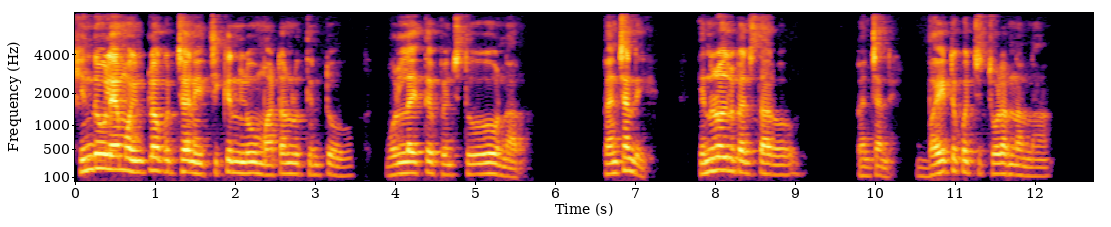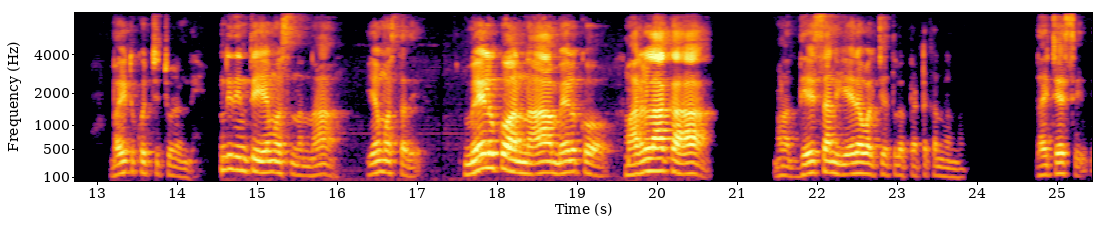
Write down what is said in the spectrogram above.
హిందువులేమో ఇంట్లో కూర్చొని చికెన్లు మటన్లు తింటూ ఒళ్ళైతే పెంచుతూ ఉన్నారు. పెంచండి. ఎన్ని రోజులు పెంచుతారు? పెంచండి. బయటకు వచ్చి చూడండి అన్నా. బయటకు వచ్చి చూడండి. తిండి తింటే ఏమొస్తుందన్నా? ఏమొస్తుంది? మేలుకో అన్నా మేలుకో. మరలాక మన దేశాన్ని ఏరే వాళ్ళ చేతిలో పెట్టకన్నా దయచేసి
